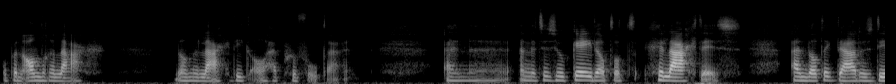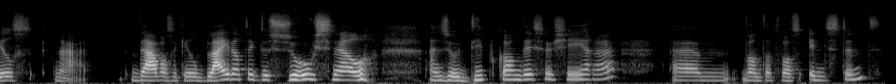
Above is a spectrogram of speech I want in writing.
Op een andere laag dan de laag die ik al heb gevoeld daarin. En, uh, en het is oké dat dat gelaagd is. En dat ik daar dus deels nou, daar was ik heel blij dat ik dus zo snel en zo diep kan dissociëren. Ehm, want dat was instant.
